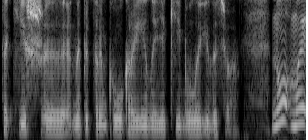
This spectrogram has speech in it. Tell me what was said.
Такі ж е, на підтримку України, які були і до цього. Ну, ми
